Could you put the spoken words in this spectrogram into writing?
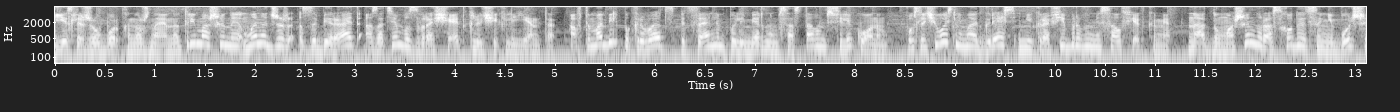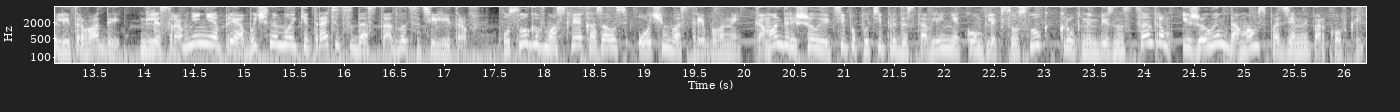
Если же уборка нужна внутри машины, менеджер забирает, а затем возвращает ключи клиента. Автомобиль покрывают специальным полимерным составом силиконом, после чего снимают грязь микрофибровыми салфетками. На одну машину расходуется не больше литра воды. Для сравнения, при обычной мойке тратится до 120 литров. Услуга в Москве оказалась очень востребованной. Команда решила идти по пути предоставления комплекса услуг крупным бизнес-центрам и жилым домам с подземной парковкой.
